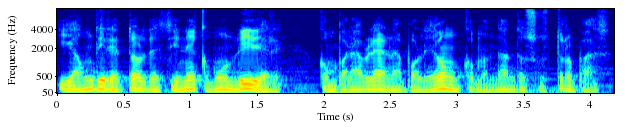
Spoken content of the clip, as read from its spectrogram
y a un director de cine como un líder, comparable a Napoleón comandando sus tropas.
